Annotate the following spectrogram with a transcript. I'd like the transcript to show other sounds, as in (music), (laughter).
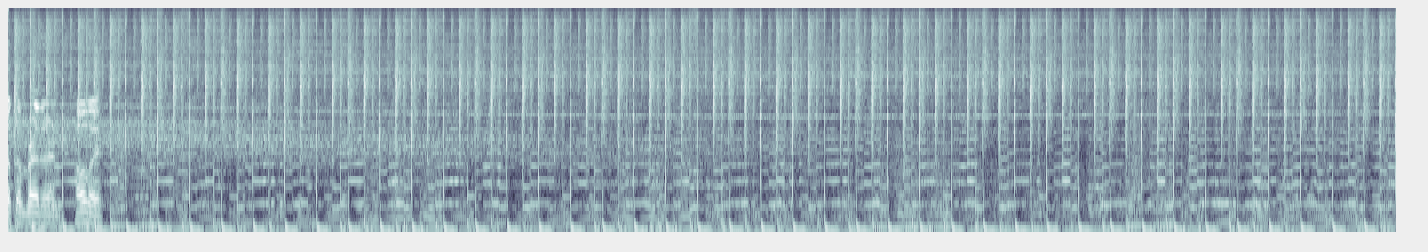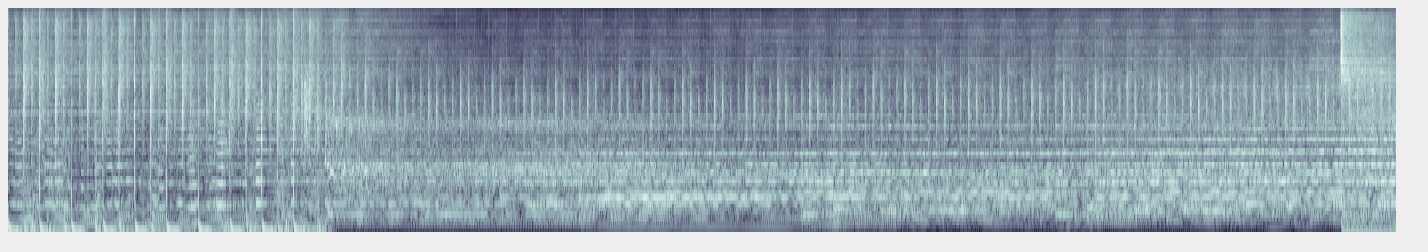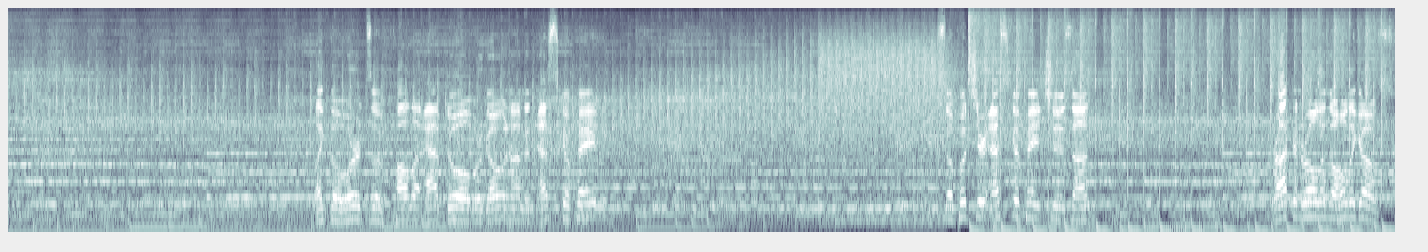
Welcome, brethren. Holy. Your escapade shoes on. Uh, rock and roll in the Holy Ghost.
